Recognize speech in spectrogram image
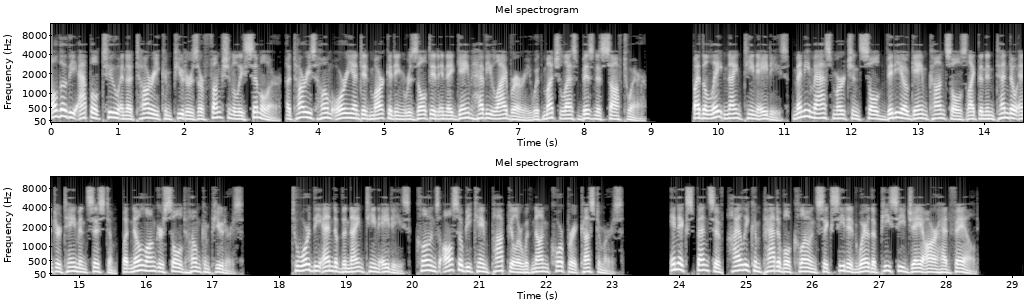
Although the Apple II and Atari computers are functionally similar, Atari's home-oriented marketing resulted in a game-heavy library with much less business software. By the late 1980s, many mass merchants sold video game consoles like the Nintendo Entertainment System, but no longer sold home computers. Toward the end of the 1980s, clones also became popular with non-corporate customers. Inexpensive, highly compatible clones succeeded where the PC-JR had failed.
